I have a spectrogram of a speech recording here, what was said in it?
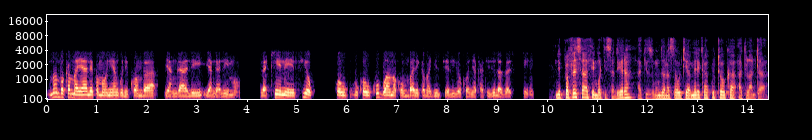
mambo kama yale, kwa maoni yangu, ni kwamba yangali yangalimo, lakini sio kwa ukubwa ama kwa umbali kama jinsi yalivyokuwa nyakati zile za sitini. Ni Profesa Timothy Sadera akizungumza na Sauti ya Amerika kutoka Atlanta.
